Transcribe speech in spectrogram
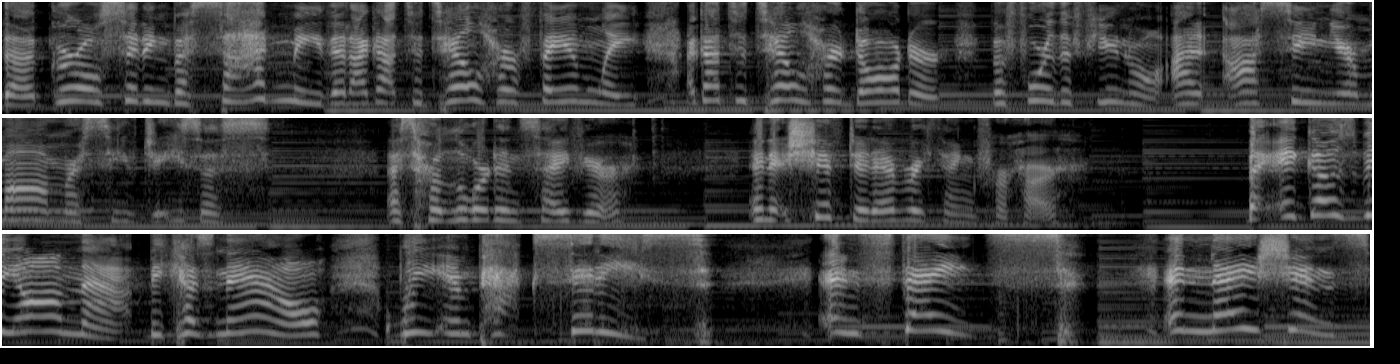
the girl sitting beside me, that I got to tell her family, I got to tell her daughter before the funeral, I, I seen your mom receive Jesus as her Lord and Savior. And it shifted everything for her. But it goes beyond that because now we impact cities and states and nations.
